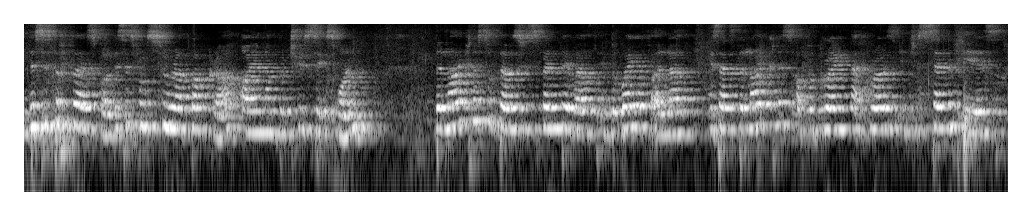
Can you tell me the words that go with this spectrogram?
This is the first one. This is from Surah Baqarah, ayah number 261. The likeness of those who spend their wealth in the way of Allah is as the likeness of a grain that grows into seven ears,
